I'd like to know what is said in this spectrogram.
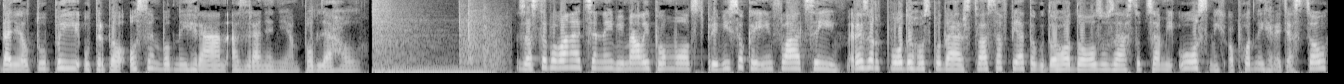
Daniel Tupý utrpel 8 bodných rán a zraneniam podľahol. Zastropované ceny by mali pomôcť pri vysokej inflácii. Rezort pôdohospodárstva sa v piatok dohodol so zástupcami 8 obchodných reťazcov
